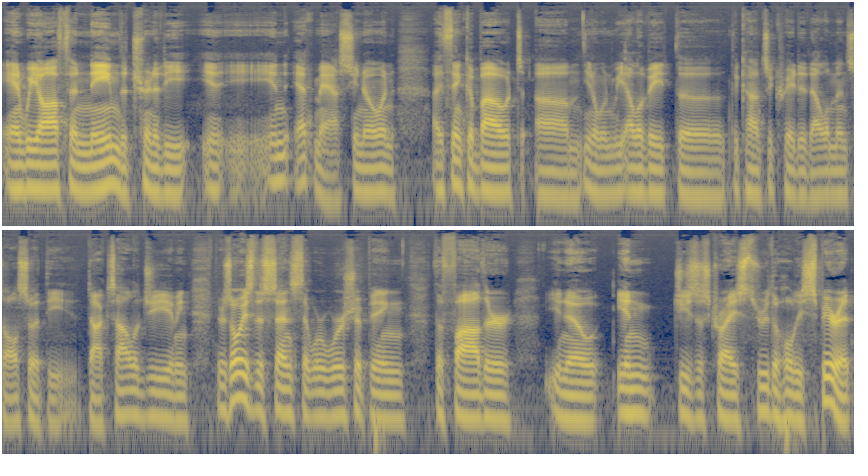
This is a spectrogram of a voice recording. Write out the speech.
and we often name the Trinity in, in at Mass. You know, and I think about um, you know when we elevate the the consecrated elements also at the doxology. I mean, there's always this sense that we're worshiping the Father, you know, in Jesus Christ through the Holy Spirit.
